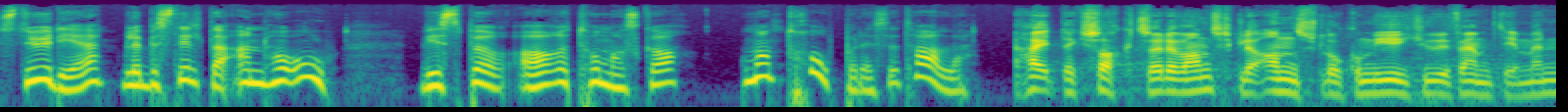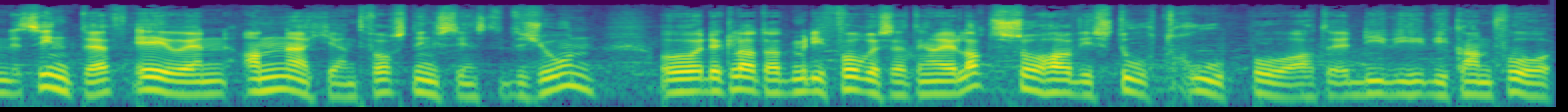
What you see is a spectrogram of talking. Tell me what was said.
Studiet ble bestilt av NHO. Vi spør Are Thomas Gahr om han tror på disse tallene. Helt eksakt så er det vanskelig å anslå hvor mye i 2050, men Sintef er jo en anerkjent forskningsinstitusjon. og det er klart at Med de forutsetningene de har lagt, så har vi stor tro på at de, vi, vi, kan få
